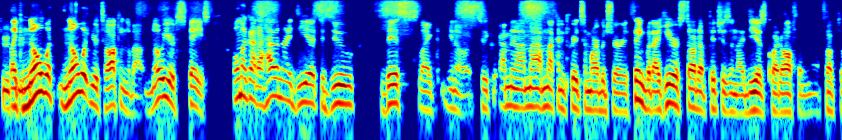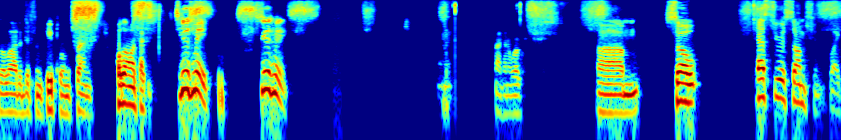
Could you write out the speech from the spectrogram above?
like know what know what you're talking about. Know your space. Oh my God, I have an idea to do this. Like you know, to, I mean, I'm not, I'm not going to create some arbitrary thing, but I hear startup pitches and ideas quite often. I talk to a lot of different people and friends. Hold on one second. Excuse me. Excuse me. Not going to work. Um, so test your assumptions. Like,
